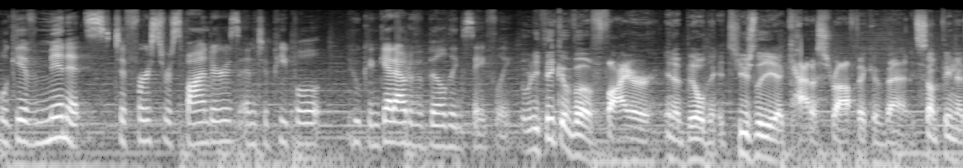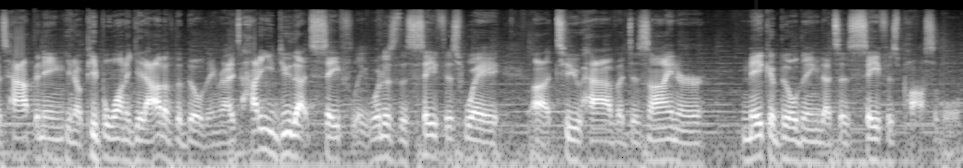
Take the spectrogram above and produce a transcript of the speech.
will give minutes to first responders and to people who can get out of a building safely. When you think of a fire in a building, it's usually a catastrophic event. It's something that's happening, you know, people want to get out of the building, right? How do you do that safely? What is the safest way uh, to have a designer make a building that's as safe as possible?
